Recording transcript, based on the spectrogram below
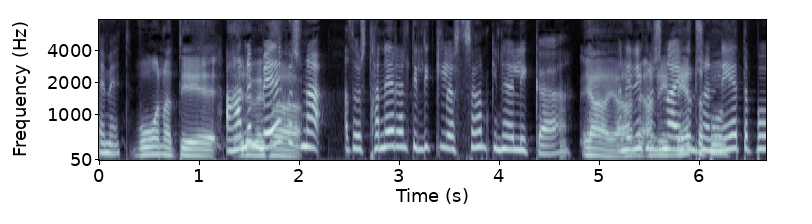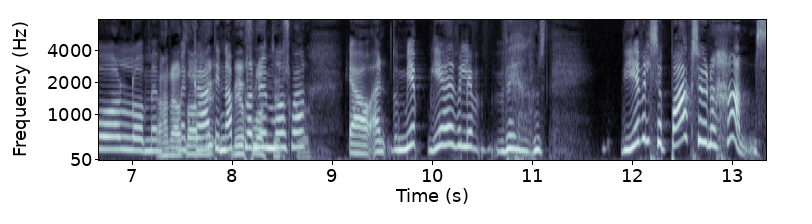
einmitt. vonandi að hann er með eitthvað svona þú veist, hann er heldur líklegast samkynhauð líka. Já, já, hann er einhver svona, í einhver svona netaból. og með, með alltaf gat í mjög- mjög naflanum og eitthvað. Já, en mér, ég vilja við, ég vil sjá baksöguna hans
